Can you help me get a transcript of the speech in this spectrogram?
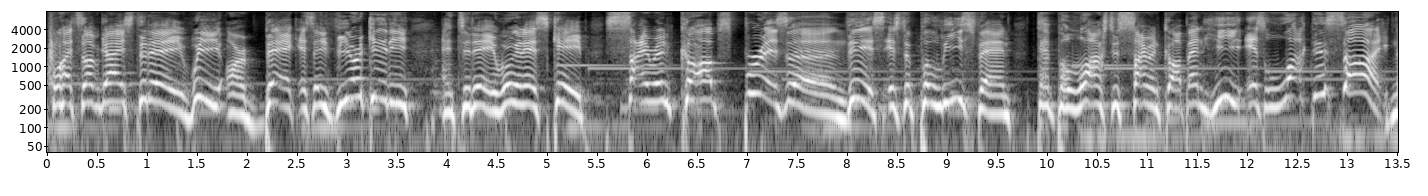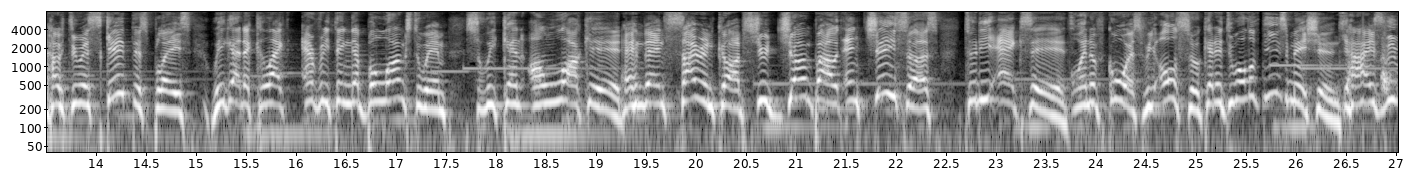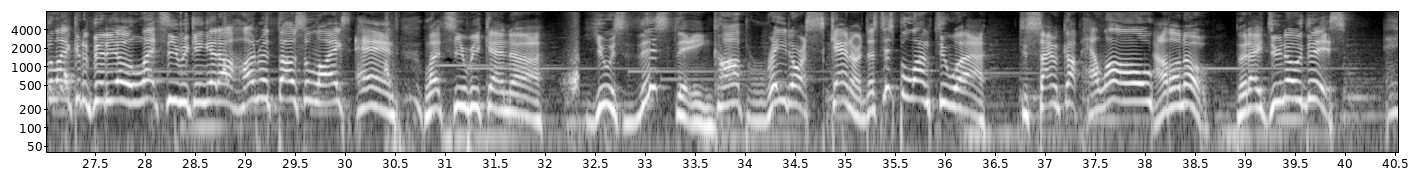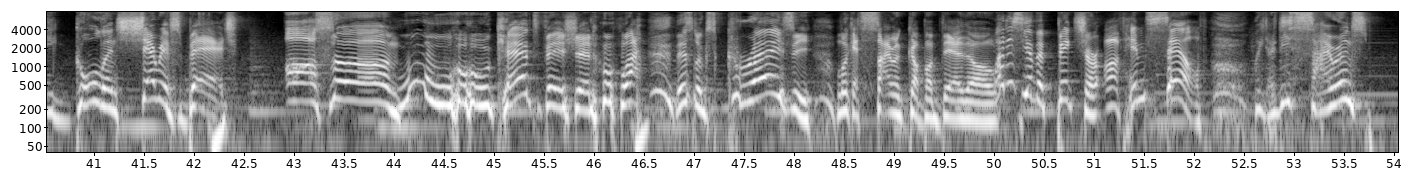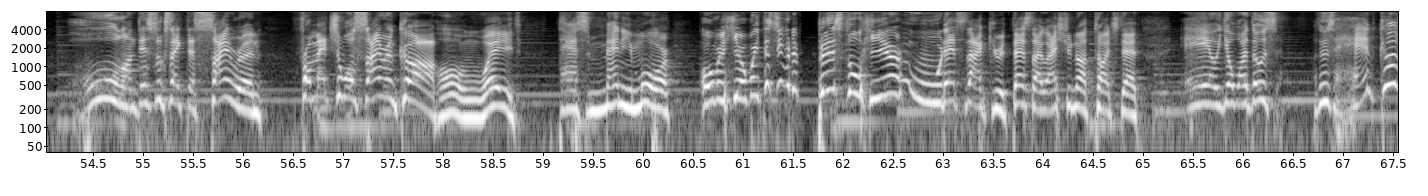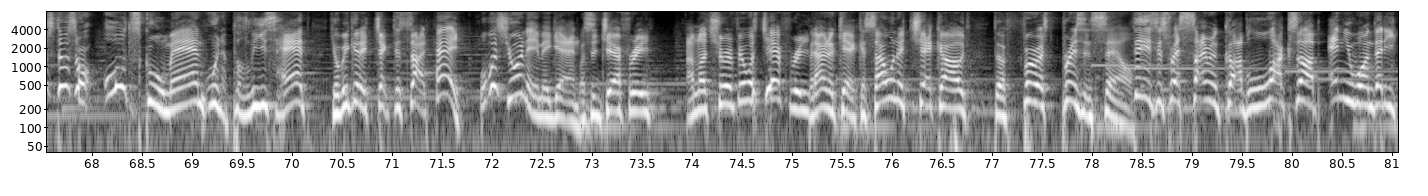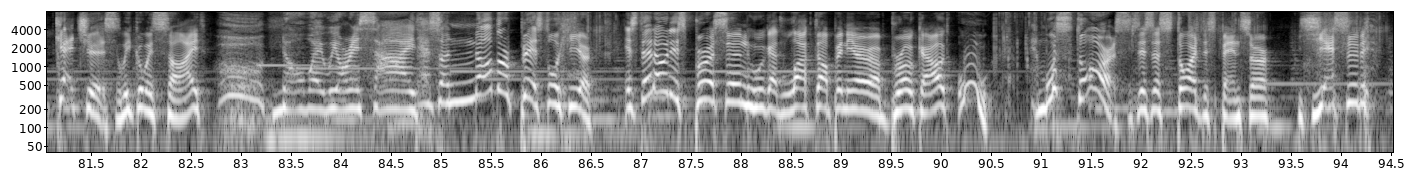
What's up guys? Today we are back as a VR Kitty and today we're gonna escape Siren Cop's prison. This is the police van that belongs to Siren Cop and he is locked inside. Now to escape this place, we gotta collect everything that belongs to him so we can unlock it. And then Siren Cop should jump out and chase us to the exit. Oh, and of course, we also gotta do all of these missions. Guys, leave a like on the video. Let's see if we can get a 100,000 likes and let's see if we can, uh, use this thing. Cop radar scanner. Does this belong to, uh, to Siren Cop? Hello? I don't know. But I do know this. A golden sheriff's badge. Awesome! Ooh, catfishing. this looks crazy. Look at Siren Cop up there, though. Why does he have a picture of himself? Wait, are these sirens? Hold on, this looks like the siren from actual Siren Cop. Oh, wait. There's many more over here. Wait, there's even a pistol here. Ooh, that's not good. That's not... I should not touch that. Ew, yo, are those... Are those handcuffs? Those are old school, man. Oh, and a police hat. Yo, we gotta check this out. Hey, what was your name again? Was it Jeffrey? I'm not sure if it was Jeffrey, but I don't care, because I want to check out the first prison cell. This is where Siren Cop locks up anyone that he catches. Can we go inside? no way, we are inside. There's another pistol here. Is that how this person who got locked up in here uh, broke out? Ooh, and more stars. Is this a star dispenser? Yes, it is.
